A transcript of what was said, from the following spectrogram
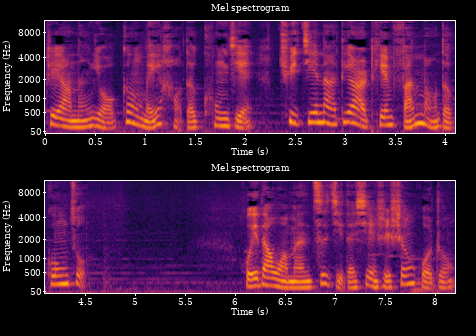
这样能有更美好的空间去接纳第二天繁忙的工作。回到我们自己的现实生活中，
